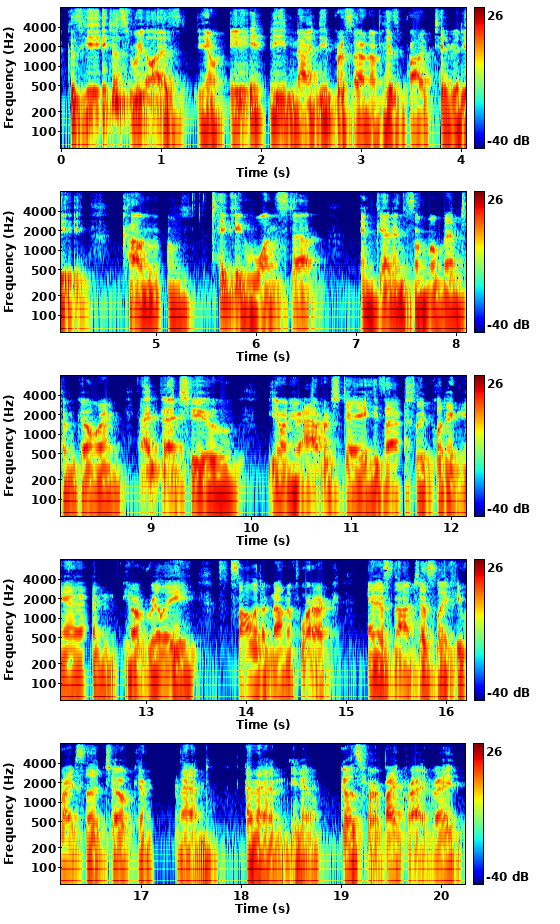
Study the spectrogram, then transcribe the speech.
because he just realized, you know, 80, 90% of his productivity come taking one step and getting some momentum going. And I bet you, you know, in your average day, he's actually putting in, you know, a really solid amount of work and it's not just like he writes a joke and then and then you know goes for a bike ride, right?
